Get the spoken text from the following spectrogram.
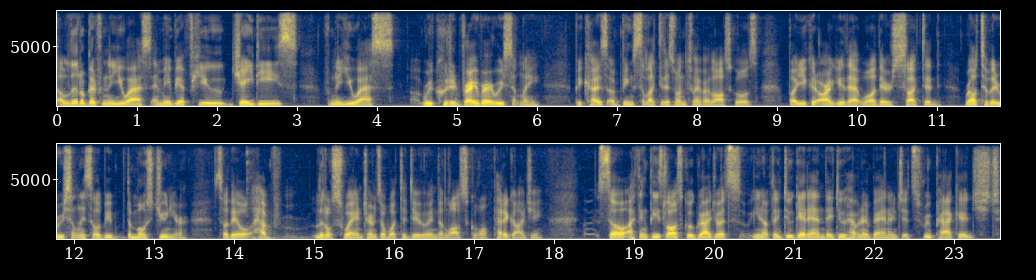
a little bit from the US, and maybe a few JDs from the US, uh, recruited very, very recently because of being selected as one of the 25 law schools. But you could argue that, well, they're selected relatively recently, so they'll be the most junior. So they'll have little sway in terms of what to do in the law school pedagogy so I think these law school graduates, you know, if they do get in, they do have an advantage. It's repackaged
